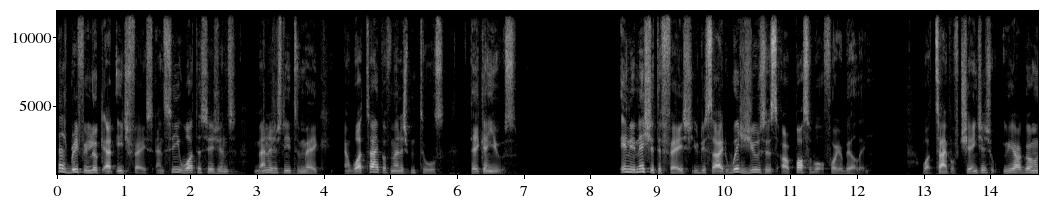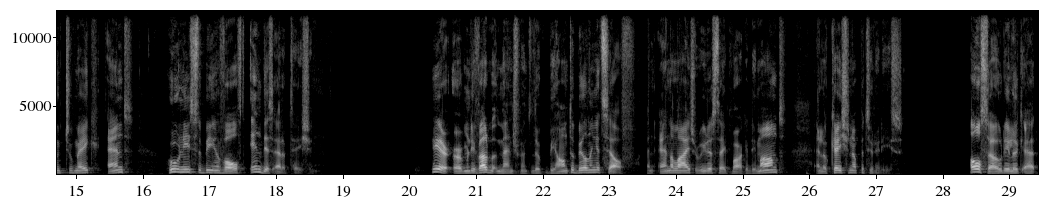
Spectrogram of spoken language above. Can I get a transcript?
Let's briefly look at each phase and see what decisions managers need to make and what type of management tools they can use. In the initiative phase, you decide which uses are possible for your building, what type of changes we are going to make and who needs to be involved in this adaptation. Here, urban development management look beyond the building itself and analyze real estate market demand and location opportunities. Also, they look at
